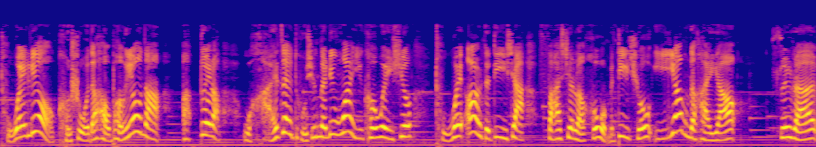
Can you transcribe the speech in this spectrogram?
土卫六可是我的好朋友呢。啊，对了，我还在土星的另外一颗卫星土卫二的地下发现了和我们地球一样的海洋。虽然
